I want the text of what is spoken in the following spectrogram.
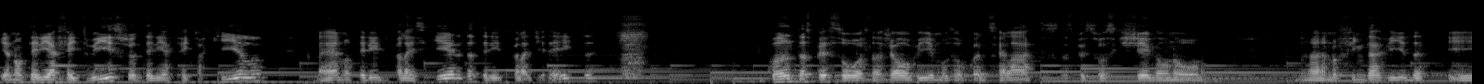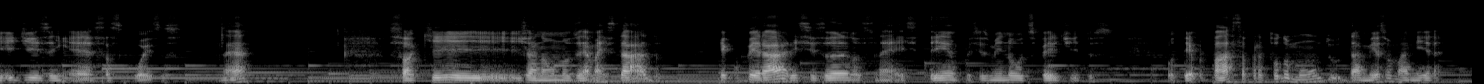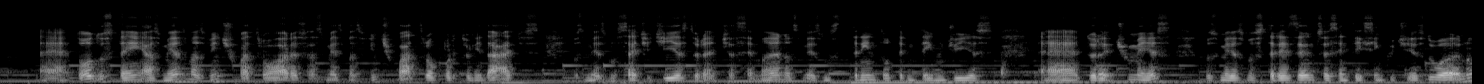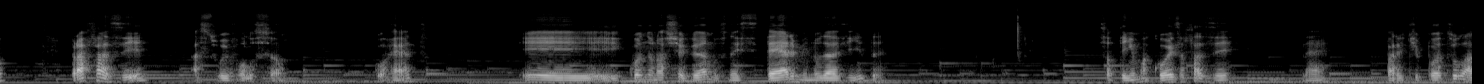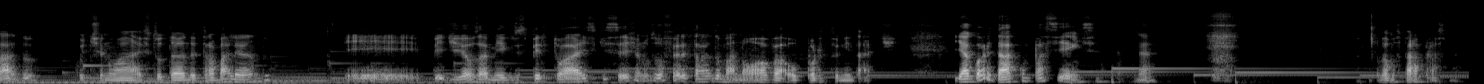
eu não teria feito isso, eu teria feito aquilo, né? Não teria ido pela esquerda, teria ido pela direita. Quantas pessoas nós já ouvimos, ou quantos relatos das pessoas que chegam no, na, no fim da vida e, e dizem essas coisas, né? Só que já não nos é mais dado recuperar esses anos, né? Esse tempo, esses minutos perdidos. O tempo passa para todo mundo da mesma maneira. É, todos têm as mesmas 24 horas, as mesmas 24 oportunidades, os mesmos 7 dias durante a semana, os mesmos 30 ou 31 dias é, durante o mês, os mesmos 365 dias do ano, para fazer a sua evolução, correto? E quando nós chegamos nesse término da vida, só tem uma coisa a fazer, né? Partir para o outro lado continuar estudando e trabalhando e pedir aos amigos espirituais que seja nos ofertada uma nova oportunidade e aguardar com paciência, né? Vamos para a próxima.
